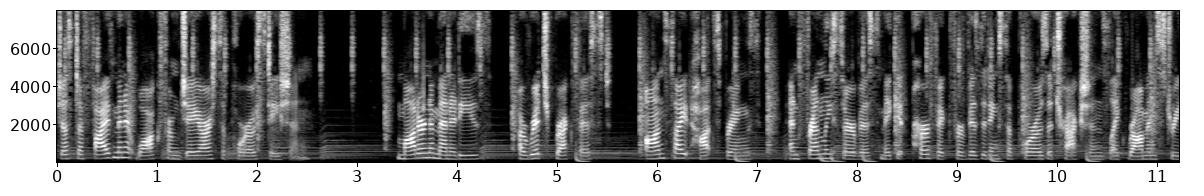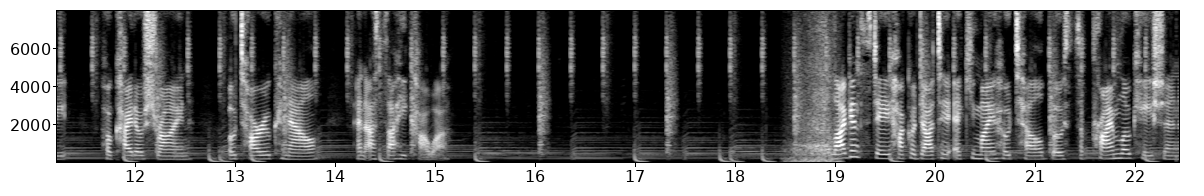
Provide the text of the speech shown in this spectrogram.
just a five minute walk from JR Sapporo Station. Modern amenities, a rich breakfast, on site hot springs, and friendly service make it perfect for visiting Sapporo's attractions like Ramen Street, Hokkaido Shrine, Otaru Canal, and Asahikawa. La'gent Stay Hakodate Ekimae Hotel boasts a prime location,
